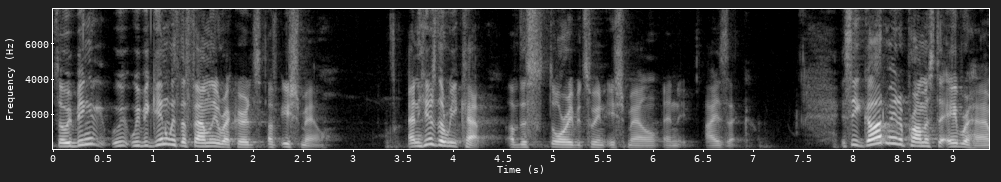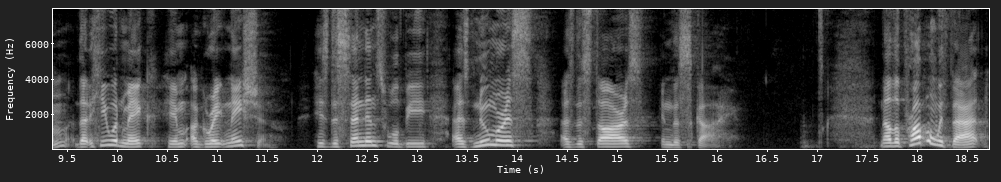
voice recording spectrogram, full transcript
So we begin, we begin with the family records of Ishmael. And here's the recap of the story between Ishmael and Isaac. You see, God made a promise to Abraham that he would make him a great nation. His descendants will be as numerous as the stars in the sky. Now, the problem with that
